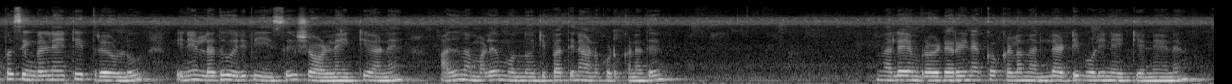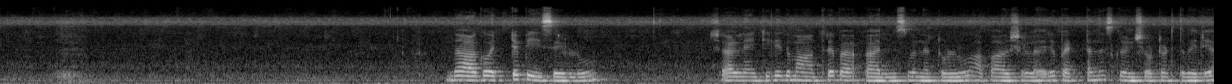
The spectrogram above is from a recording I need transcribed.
അപ്പോൾ സിംഗിൾ നൈറ്റ് ഇത്രയേ ഉള്ളൂ. ഇനിയുള്ളത് ഒരു പീസ് ഷോൾ നൈറ്റിയാണ് അത് നമ്മൾ മുന്നൂറ്റി പത്തിനാണ് കൊടുക്കുന്നത് നല്ല എംബ്രോയ്ഡറിനൊക്കെ ഉള്ള നല്ല അടിപൊളി നൈറ്റ് തന്നെയാണ്. ഇതാകെ ഒറ്റ പീസേ ഉള്ളൂ. ഷാൾനൈറ്റിൽ ഇത് മാത്രമേ ബാലൻസ് വന്നിട്ടുള്ളൂ. അപ്പോൾ ആവശ്യമുള്ളവർ പെട്ടെന്ന് സ്ക്രീൻഷോട്ട് എടുത്ത് വരിക.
